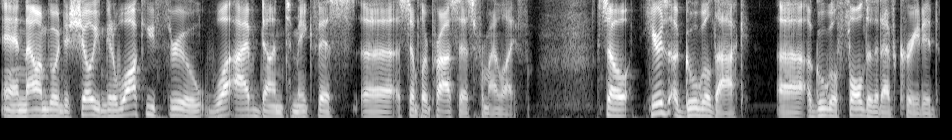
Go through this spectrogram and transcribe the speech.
and now I'm going to show you, I'm going to walk you through what I've done to make this uh, a simpler process for my life. So here's a Google Doc, uh, a Google folder that I've created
